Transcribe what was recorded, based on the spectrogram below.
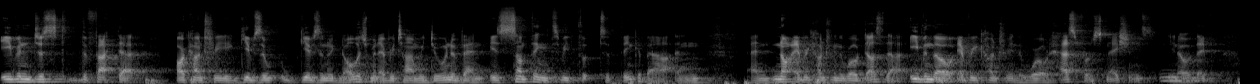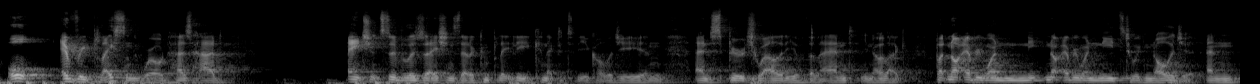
even just the fact that our country gives a, gives an acknowledgement every time we do an event is something to be th- to think about and and not every country in the world does that even though every country in the world has first nations. You know they've all every place in the world has had ancient civilizations that are completely connected to the ecology and and spirituality of the land you know like but not everyone ne- not everyone needs to acknowledge it and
